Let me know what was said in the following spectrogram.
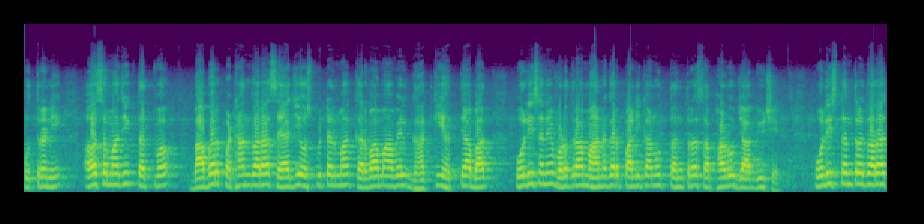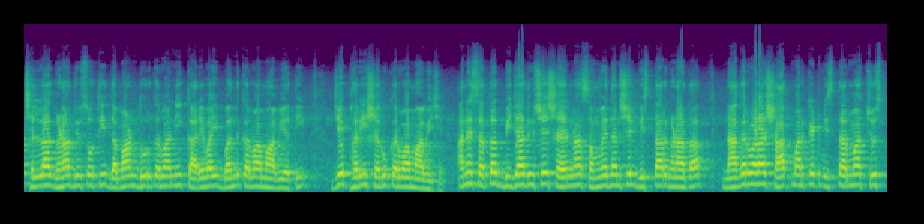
પુત્રની અસામાજિક તત્વ બાબર પઠાણ દ્વારા સયાજી હોસ્પિટલમાં કરવામાં આવેલ ઘાતકી હત્યા બાદ પોલીસ અને વડોદરા મહાનગરપાલિકાનું તંત્ર સફાળું જાગ્યું છે. પોલીસ તંત્ર દ્વારા છેલ્લા ઘણા દિવસોથી દબાણ દૂર કરવાની કાર્યવાહી બંધ કરવામાં આવી હતી. જે ફરી શરૂ કરવામાં આવી છે. અને સતત બીજા દિવસે શહેરના સંવેદનશીલ વિસ્તાર ગણાતા નાગરવાડા શાક માર્કેટ વિસ્તારમાં ચુસ્ત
